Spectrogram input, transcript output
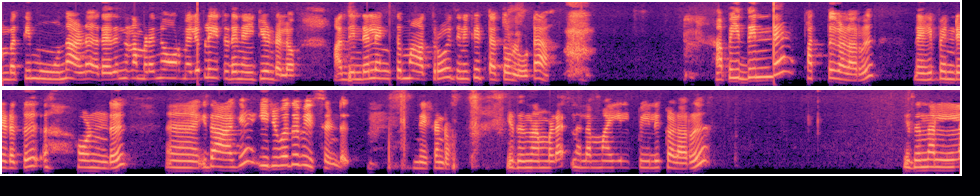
അമ്പത്തി മൂന്നാണ് അതായത് നമ്മുടെ നോർമലി പ്ലേറ്റഡ് നൈറ്റി ഉണ്ടല്ലോ. അതിന്റെ ലെങ്ത് മാത്രമേ ഇതിന് കിട്ടത്തുള്ളൂ കേട്ടാ അപ്പൊ ഇതിന്റെ പത്ത് കളറ് ഇപ്പൊ എന്റെ അടുത്ത് ഉണ്ട്. ഇതാകെ ഇരുപത് പീസ് ഉണ്ട്. ദേ കണ്ടോ? ഇത് നമ്മുടെ നല്ല മയിൽപ്പീലി കളറ് ഇത് നല്ല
